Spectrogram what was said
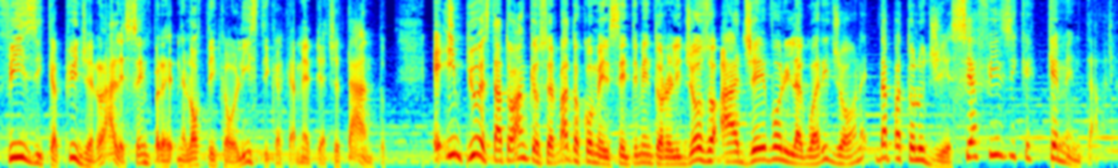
fisica più in generale, sempre nell'ottica olistica che a me piace tanto. E in più è stato anche osservato come il sentimento religioso agevoli la guarigione da patologie sia fisiche che mentali.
